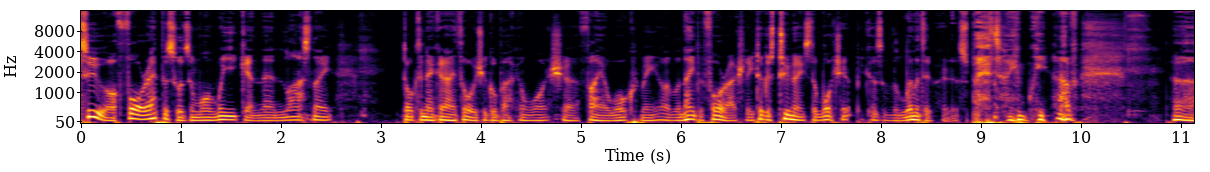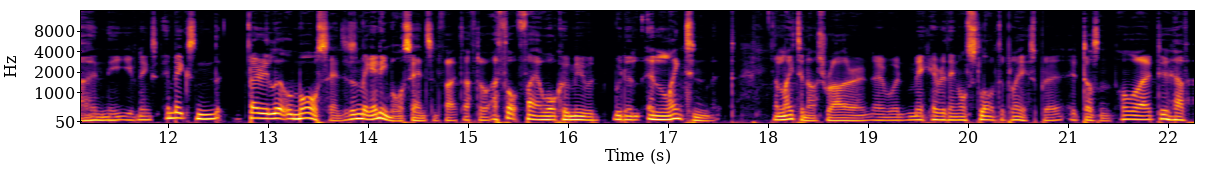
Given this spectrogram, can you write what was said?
two or four episodes in one week, and then last night, Dr. Nick and I thought we should go back and watch uh, Fire Walk with Me, or the night before actually. It took us two nights to watch it because of the limited amount of spare time we have uh, in the evenings. It makes n- very little more sense. It doesn't make any more sense, in fact. After I thought Fire Walk with Me would, would enlighten enlighten us rather, and it would make everything all slot to place, but it, it doesn't. Although I do have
